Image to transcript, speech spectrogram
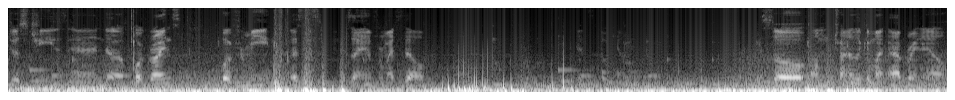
just cheese and uh, pork rinds. But for me, as disciplined as I am for myself, um, it's still counting. So I'm trying to look at my app right now,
